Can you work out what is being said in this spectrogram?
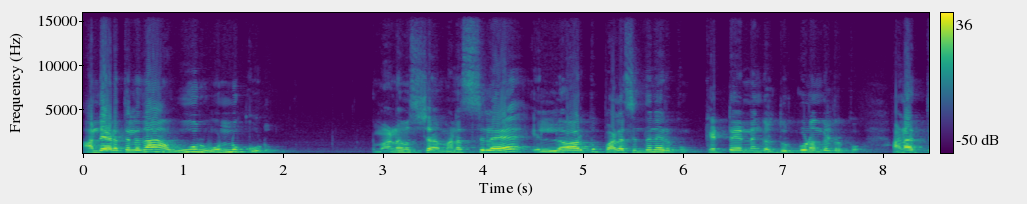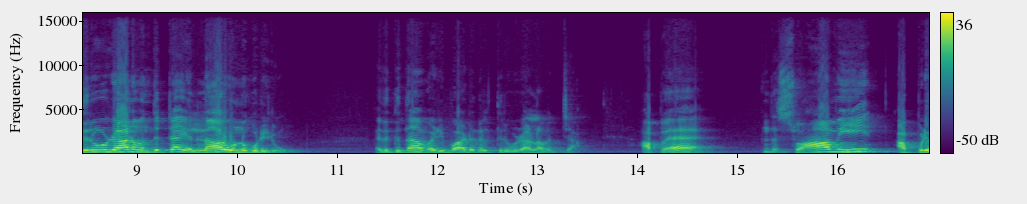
அந்த இடத்துல தான் ஊர் ஒன்று கூடும். மனச மனசில் எல்லாருக்கும் பல சிந்தனை இருக்கும். கெட்ட எண்ணங்கள் துர்க்குணங்கள் இருக்கும். ஆனால் திருவிழான்னு வந்துட்டால் எல்லாரும் ஒன்று கூடிடுவோம். அதுக்கு தான் வழிபாடுகள் திருவிழாலாம் வச்சான் அப்போ இந்த சுவாமி அப்படி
